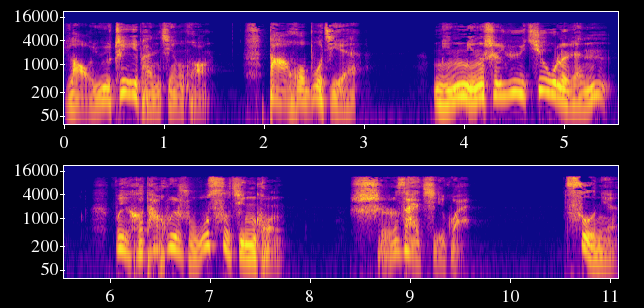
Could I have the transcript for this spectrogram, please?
老妪这般惊慌，大惑不解。明明是玉救了人，为何他会如此惊恐？实在奇怪。次年，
